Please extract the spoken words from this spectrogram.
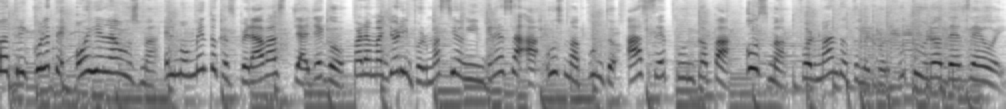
Matricúlate hoy en la USMA. El momento que esperabas ya llegó. Para mayor información ingresa a usma.ac.pa. USMA, formando tu mejor futuro desde hoy.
